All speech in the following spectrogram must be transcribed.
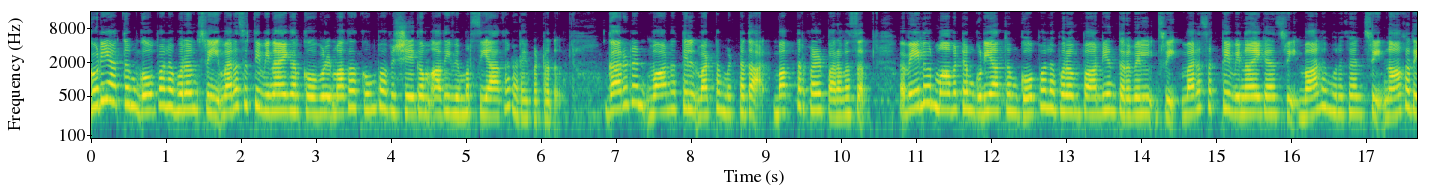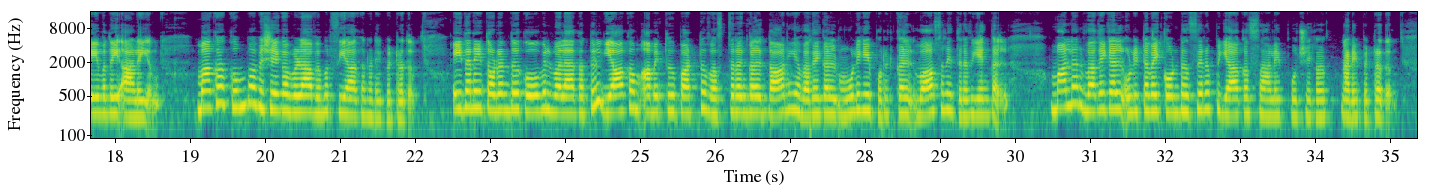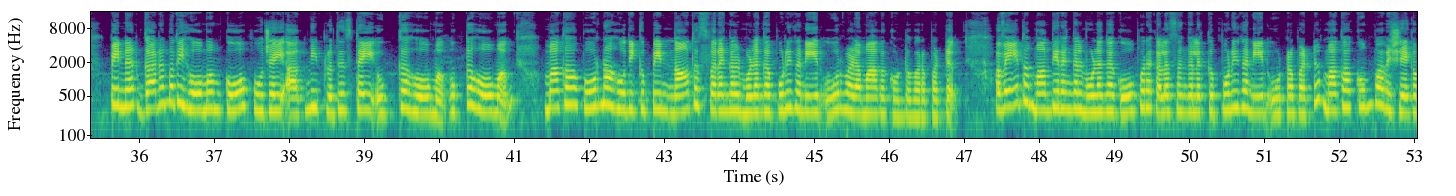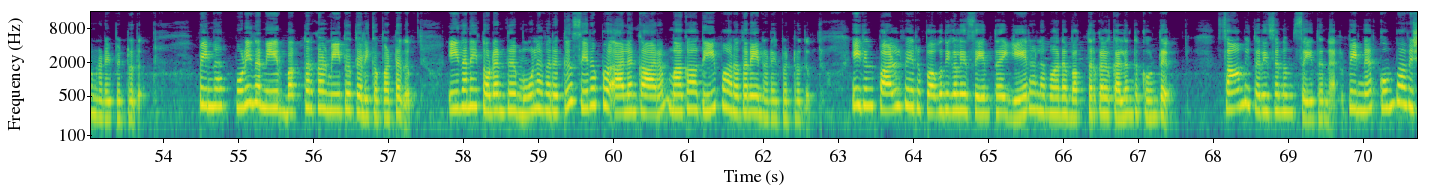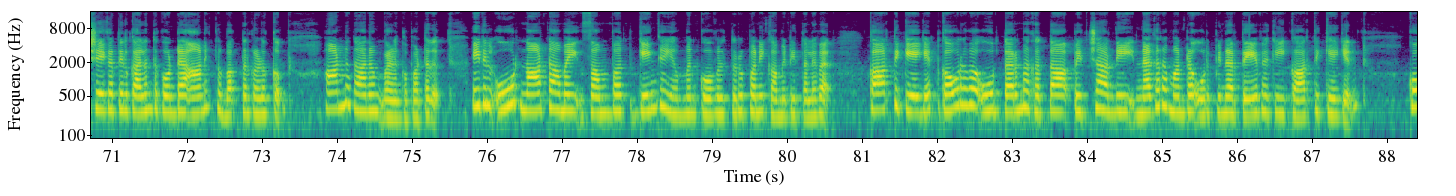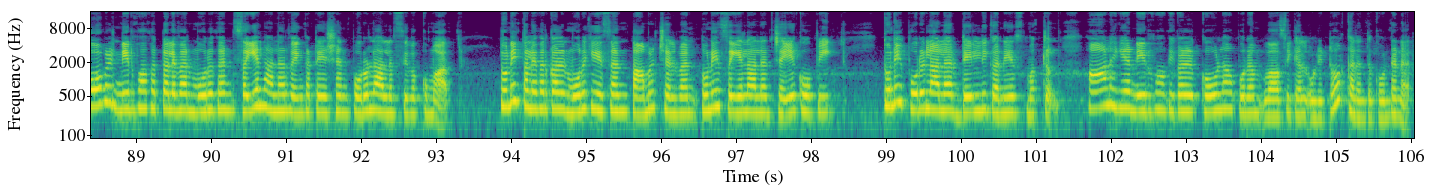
குடியாத்தம் கோபாலபுரம் ஸ்ரீ வரசக்தி விநாயகர் கோவில் மகா கும்பாபிஷேகம் அதிவிமர்சையாக நடைபெற்றது. கருடன் வானத்தில் வட்டமிட்டதால் பக்தர்கள் பரவசம். வேலூர் மாவட்டம் குடியாத்தம் கோபாலபுரம் பாண்டியன் தெருவில் ஸ்ரீ வரசக்தி விநாயகர் ஸ்ரீ பாலமுருகன் ஸ்ரீ நாகதேவதை ஆலயம் மகா கும்பாபிஷேக விழா விமர்சையாக நடைபெற்றது. இதனைத் தொடர்ந்து கோவில் வளாகத்தில் யாகம் அமைத்து பட்டு வஸ்திரங்கள் தானிய வகைகள் மூலிகைப் பொருட்கள் வாசனை திரவியங்கள் மலர் வகைகள் உள்ளிட்டவை கொண்டு சிறப்பு யாக சாலை பூஜைகள் நடைபெற்றது. பின்னர் கணபதி ஹோமம் கோ பூஜை அக்னி பிரதிஷ்டை உக்க ஹோமம் உக்த ஹோமம் மகா பூர்ணாஹோதிக்கு பின் நாதஸ்வரங்கள் முழங்க புனித நீர் ஊர்வலமாக கொண்டு வரப்பட்டு வேத மந்திரங்கள் முழங்க கோபுர கலசங்களுக்கு புனித நீர் ஊற்றப்பட்டு மகா கும்பாபிஷேகம் நடைபெற்றது. பின்னர் புனித நீர் பக்தர்கள் மீது தெளிக்கப்பட்டது. இதனைத் தொடர்ந்து மூலவருக்கு சிறப்பு அலங்காரம் மகா தீபாரதனை நடைபெற்றது. இதில் பல்வேறு பகுதிகளைச் சேர்ந்த ஏராளமான பக்தர்கள் கலந்து கொண்டு சாமி தரிசனம் செய்தனர். பின்னர் கும்பாபிஷேகத்தில் கலந்து கொண்ட அனைத்து பக்தர்களுக்கும் அன்னதானம் வழங்கப்பட்டது. இதில் ஊர் நாட்டாமை சம்பத் கெங்கையம்மன் கோவில் திருப்பணி கமிட்டி தலைவர் கார்த்திகேயன் கௌரவ ஊர் தர்மகத்தா பிச்சாண்டி நகரமன்ற உறுப்பினர் தேவகி கார்த்திகேயன் கோவில் நிர்வாகத் தலைவர் முருகன் செயலாளர் வெங்கடேசன் பொருளாளர் சிவகுமார். துணைத் தலைவர்கள் முருகேசன் தமிழ்ச்செல்வன் துணை செயலாளர் ஜெயகோபி துணை பொருளாளர் டெல்லி கணேஷ் மற்றும் ஆலய நிர்வாகிகள் கோலாபுரம் வாசிகள் உள்ளிட்டோர் கலந்து கொண்டனர்.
